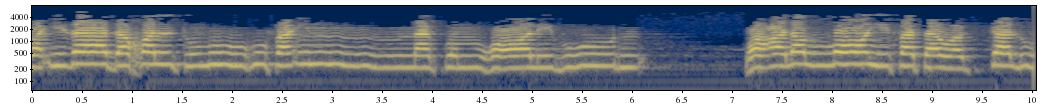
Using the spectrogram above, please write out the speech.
فَإِذَا دَخَلْتُمُوهُ فَإِنَّكُمْ غَالِبُونَ. وَعَلَى اللَّهِ فَتَوَكَّلُوا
